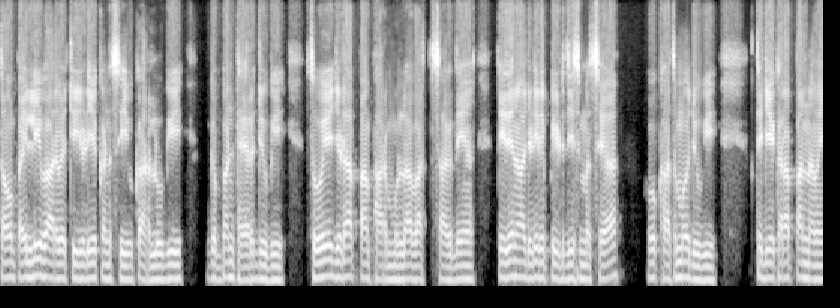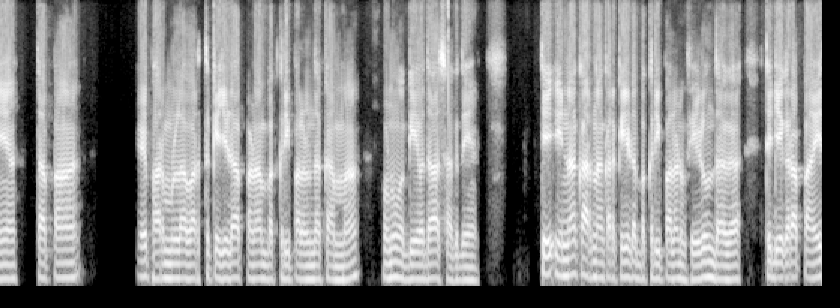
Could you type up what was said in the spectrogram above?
ਤਾਂ ਉਹ ਪਹਿਲੀ ਵਾਰ ਵਿੱਚ ਹੀ ਜਿਹੜੀ ਇਹ ਕਨਸੀਵ ਕਰ ਲੂਗੀ, ਗੱਭਣ ਠਹਿਰ ਜੂਗੀ। ਸੋ ਇਹ ਜਿਹੜਾ ਆਪਾਂ ਫਾਰਮੂਲਾ ਵਰਤ ਸਕਦੇ ਆ ਤੇ ਇਹਦੇ ਨਾਲ ਜਿਹੜੀ ਰਿਪੀਟ ਦੀ ਸਮੱਸਿਆ, ਉਹ ਖਤਮ ਹੋ ਜੂਗੀ। ਤੇ ਜੇਕਰ ਆਪਾਂ ਨਵੇਂ ਆ ਤਾਂ ਆਪਾਂ ਇਹ ਫਾਰਮੂਲਾ ਵਰਤ ਕੇ ਜਿਹੜਾ ਆਪਣਾ ਬੱਕਰੀ ਪਾਲਣ ਦਾ ਕੰਮ ਆ, ਉਹਨੂੰ ਅੱਗੇ ਵਧਾ ਸਕਦੇ ਆ ਤੇ ਇਹਨਾਂ ਕਾਰਨਾਂ ਕਰਕੇ ਜਿਹੜਾ ਬੱਕਰੀ ਪਾਲਣ ਫੇਲ ਹੁੰਦਾ ਹੈਗਾ, ਤੇ ਜੇਕਰ ਆਪਾਂ ਇਹ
